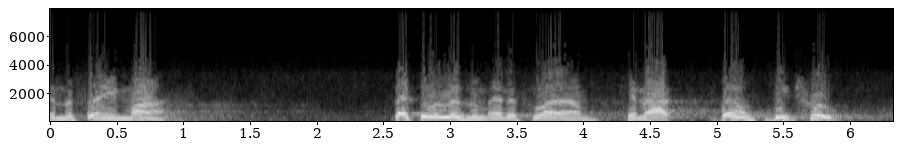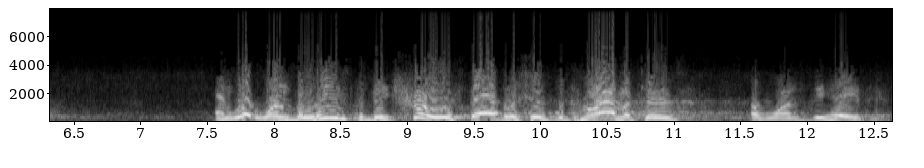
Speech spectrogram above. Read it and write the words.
in the same mind. Secularism and Islam cannot both be true. And what one believes to be true establishes the parameters of one's behavior.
